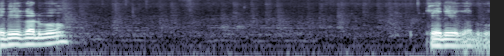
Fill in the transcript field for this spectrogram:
এদিকে কাটবো। এদিকে কাটবো।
